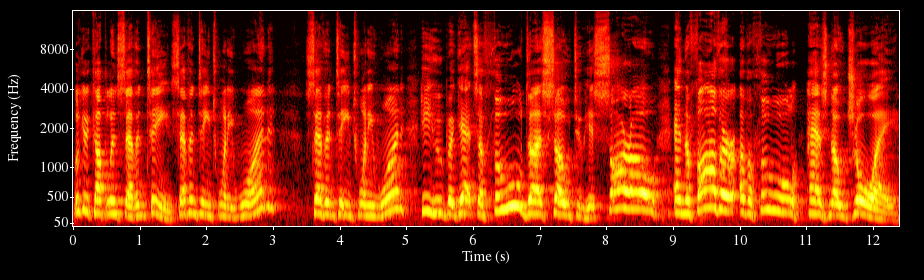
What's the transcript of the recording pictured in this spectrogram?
Look at a couple in 17. 1721. 1721 He who begets a fool does so to his sorrow, and the father of a fool has no joy.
